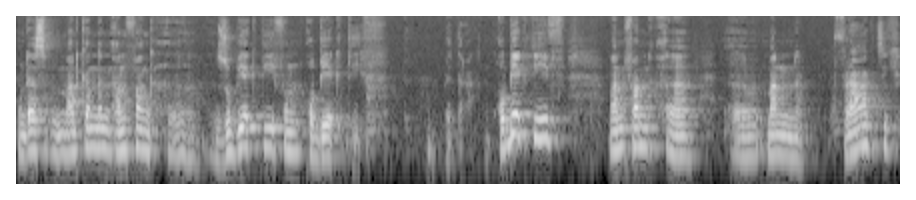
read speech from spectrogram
Und das, man kann den Anfang äh, subjektiv und objektiv betrachten. Objektiv, man, von, äh, man fragt sich,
